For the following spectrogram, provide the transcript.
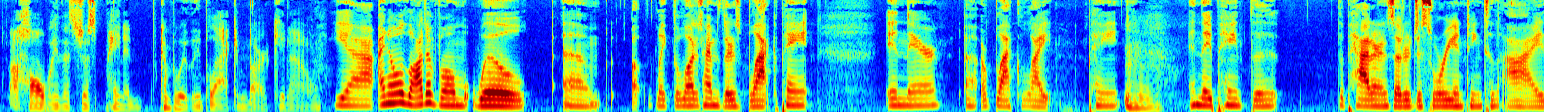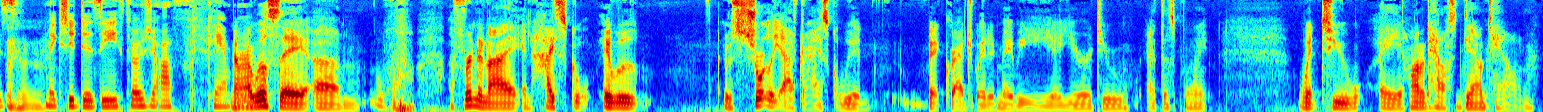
a hallway that's just painted completely black and dark. You know. Yeah, I know a lot of them will, um, uh, like a lot of times there's black paint in there uh, or black light paint, and they paint the the patterns that are disorienting to the eyes, makes you dizzy, throws you off camera. Now I will say, um, a friend and I in high school. It was it was shortly after high school. We had graduated maybe a year or two at this point. Went to a haunted house downtown,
